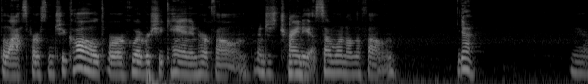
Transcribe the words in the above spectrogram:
the last person she called or whoever she can in her phone and just trying to get someone on the phone. Yeah. Yeah.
